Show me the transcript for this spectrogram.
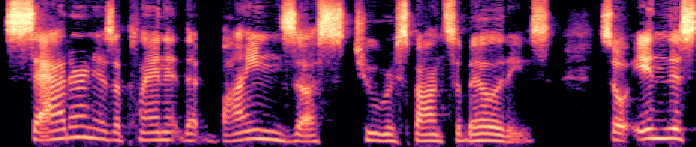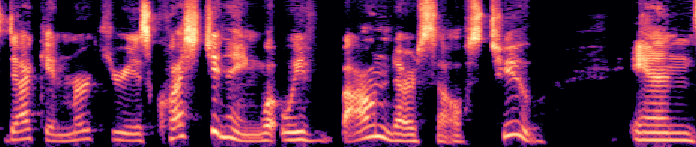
Saturn is a planet that binds us to responsibilities. So in this decan, Mercury is questioning what we've bound ourselves to and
